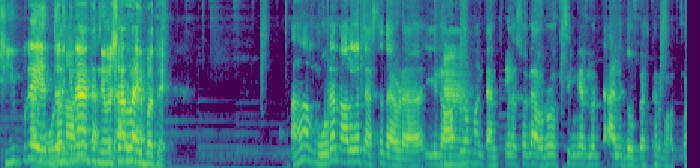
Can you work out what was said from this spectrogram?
చీప్గా ఏది దొరికినా అది నిమిషాల్లో. అయిపోతాయి. మూడో నాలుగో తెస్తుంది ఆవిడ. ఈ లోపల. మన టెన్త్ క్లాస్ అయితే ఎవరో సీనియర్లు ఉంటే వాళ్ళు దొబ్బేస్తారు మొత్తం.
